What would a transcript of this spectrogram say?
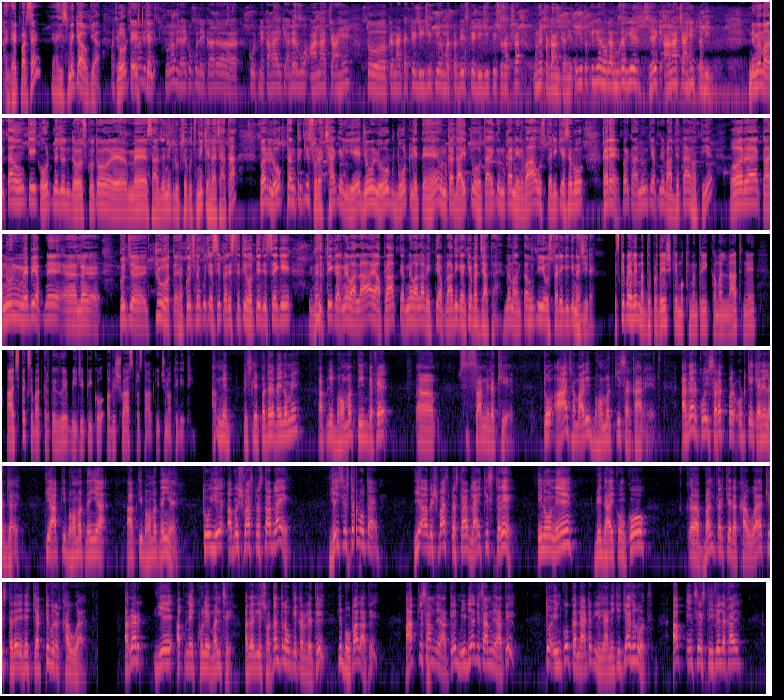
Hundred percent? इसमें क्या हो गया? अच्छा, फ्लोर टेस्ट के सोलह विधायकों को लेकर कोर्ट ने कहा है कि अगर वो आना चाहें तो कर्नाटक के डीजीपी और मध्य प्रदेश के डीजीपी सुरक्षा उन्हें प्रदान करें। तो ये तो क्लियर होगा, मगर ये है कि आना चाहें तभी। नहीं, मैं मानता हूँ कि कोर्ट ने जो उसको तो मैं सार्वजनिक रूप से कुछ नहीं कहना चाहता, पर लोकतंत्र की सुरक्षा के लिए जो लोग वोट लेते हैं, उनका दायित्व होता है कि उनका निर्वाह उस तरीके से वो करें। पर कानून की अपनी बाध्यताएँ होती है, और कानून में भी अपने कुछ क्यों होते हैं? कुछ न कुछ ऐसी परिस्थिति होती है जिससे कि गलती करने वाला या अपराध करने वाला व्यक्ति अपराधी करके बच जाता है। मैं मानता हूँ कि ये उस तरीके की नज़ीर है। इसके पहले मध्य प्रदेश के मुख्यमंत्री कमलनाथ ने आज तक से बात करते हुए बीजेपी को अविश्वास प्रस्ताव की चुनौती दी थी। हमने पिछले पंद्रह महीनों में अपनी बहुमत तीन दफ़े सामने रखी है। तो आज हमारी बहुमत की सरकार है। अगर कोई सड़क पर उठ के कहने लग जाए कि आपकी बहुमत नहीं है, आपकी बहुमत नहीं है तो ये अविश्वास प्रस्ताव लाएँ। यही सिस्टम होता है। ये अविश्वास प्रस्ताव लाएँ किस तरह? इन्होंने विधायकों को बंद करके रखा हुआ है, किस तरह इन्हें कैप्टिव रखा हुआ है। अगर ये अपने खुले मन से, अगर ये स्वतंत्र होकर कर लेते, ये भोपाल आते, आपके सामने आते, मीडिया के सामने आते तो इनको कर्नाटक ले जाने की क्या ज़रूरत? अब इनसे इस्तीफे लगाए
